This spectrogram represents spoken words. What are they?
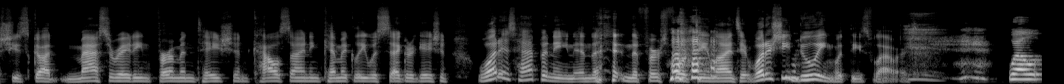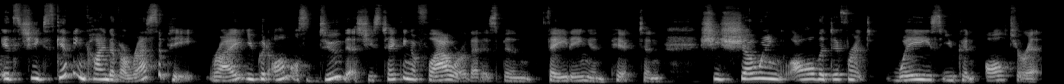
She's got macerating, fermentation, calcining chemically with segregation. What is happening in the in the first 14 lines here? What is she doing with these flowers? Well, it's she's giving kind of a recipe, right? You could almost do this. She's taking a flower that has been fading and picked and she's showing all the different ways you can alter it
